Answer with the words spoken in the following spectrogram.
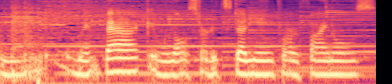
We went back and we all started studying for our finals.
